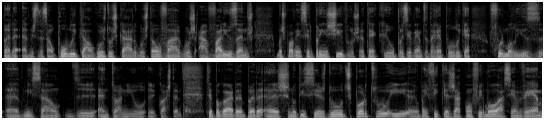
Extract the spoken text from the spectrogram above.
para a Administração Pública. Alguns dos cargos estão vagos há vários anos, mas podem ser preenchidos até que o Presidente da República formalize a admissão de António Costa. Tempo agora para as notícias do desporto e o Benfica já confirmou à CMVM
